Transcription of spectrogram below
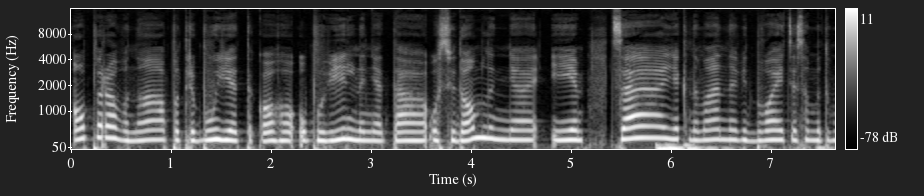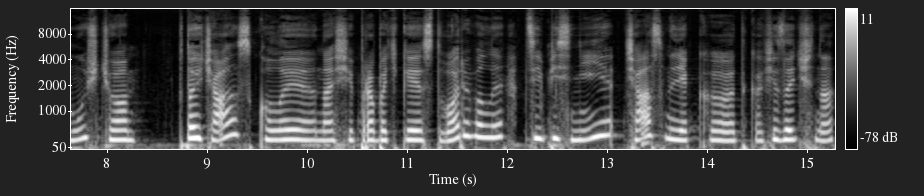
опера вона потребує такого уповільнення та усвідомлення, і це, як на мене, відбувається саме тому, що. В той час, коли наші прабатьки створювали ці пісні, час як е, така фізична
